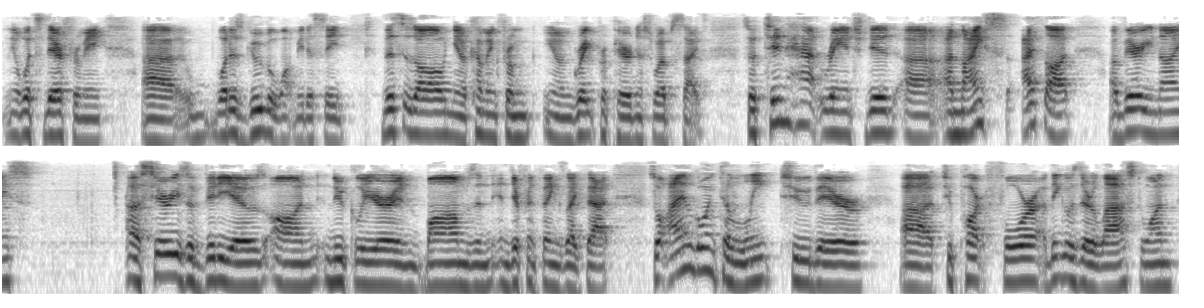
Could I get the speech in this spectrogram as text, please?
know what's there for me? Uh, what does Google want me to see? This is all you know coming from you know great preparedness websites. So Tin Hat Ranch did uh, a nice, I thought, a very nice uh, series of videos on nuclear and bombs and, and, different things like that. So I am going to link to their uh, to part four. I think it was their last one,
